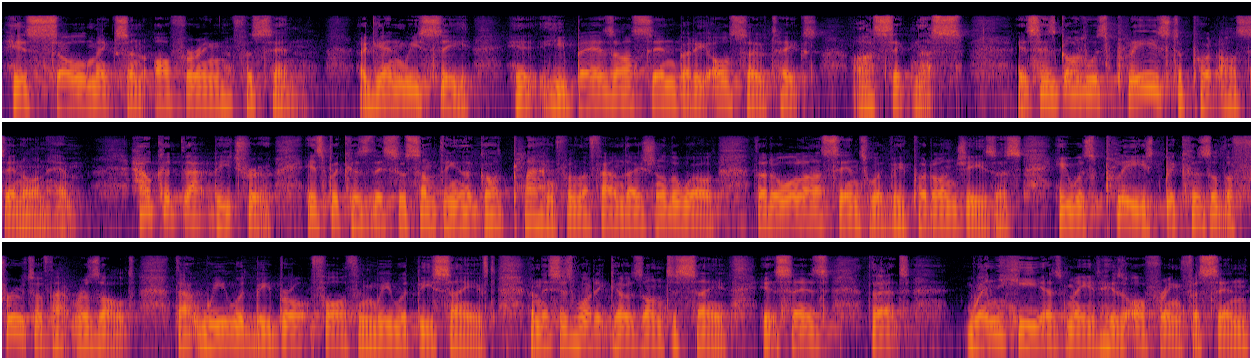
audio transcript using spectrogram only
his soul makes an offering for sin. Again, we see he, he bears our sin, but he also takes our sickness. It says God was pleased to put our sin on him. How could that be true? It's because this was something that God planned from the foundation of the world, that all our sins would be put on Jesus. He was pleased because of the fruit of that result, that we would be brought forth and we would be saved. And this is what it goes on to say. It says that when he has made his offering for sin,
